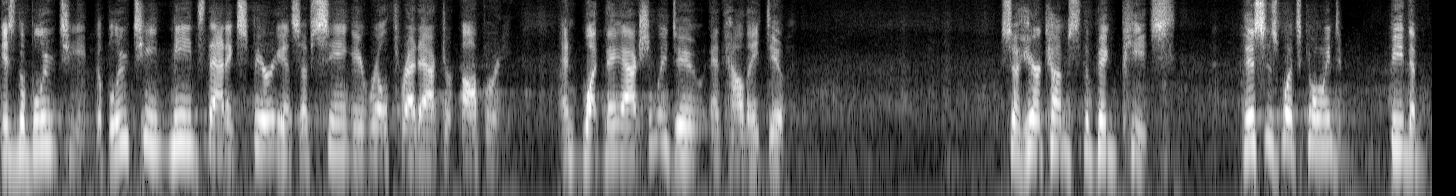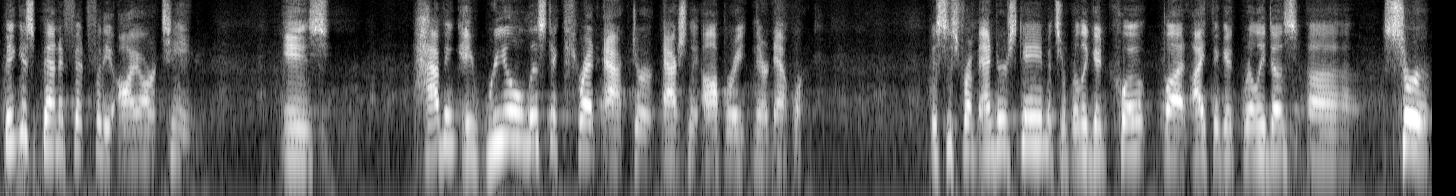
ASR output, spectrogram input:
is the blue team. The blue team needs that experience of seeing a real threat actor operate and what they actually do and how they do it. So here comes the big piece. This is what's going to be the biggest benefit for the IR team is having a realistic threat actor actually operate in their network. This is from Ender's Game. It's a really good quote, but I think it really does uh, serve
